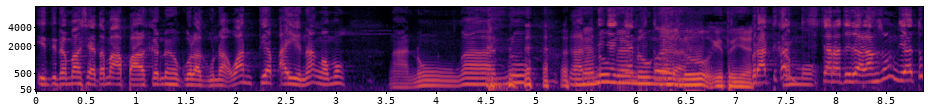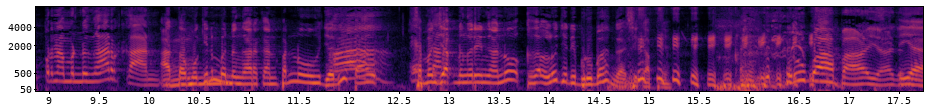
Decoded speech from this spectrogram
inti nama saya mah apalkeun we hungkul laguna wan tiap ayeuna ngomong nganu nganu Nganu, nganu, nganu, gitu ya. Berarti kan secara tidak langsung dia tuh pernah mendengarkan. Atau mungkin mendengarkan penuh. Jadi Ah, tahu eta. semenjak dengerin nganu ke lu jadi berubah nggak sikapnya? Berubah pak ya jadi- Iya,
